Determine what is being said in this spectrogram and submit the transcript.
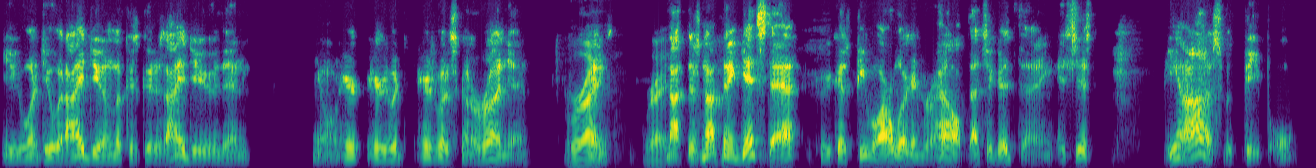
you want to do what I do and look as good as I do, then you know here here's what here's what it's going to run you. Right. And right. Not there's nothing against that because people are looking for help. That's a good thing. It's just be honest with people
